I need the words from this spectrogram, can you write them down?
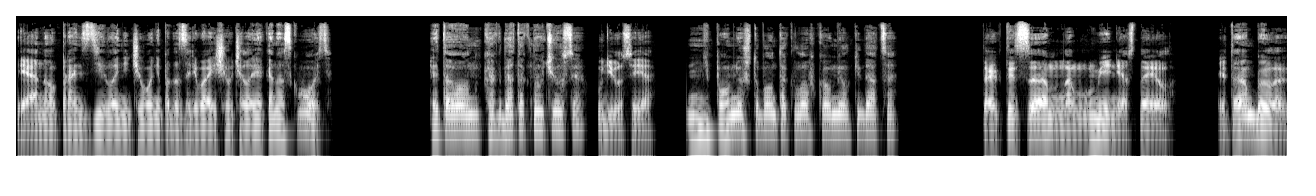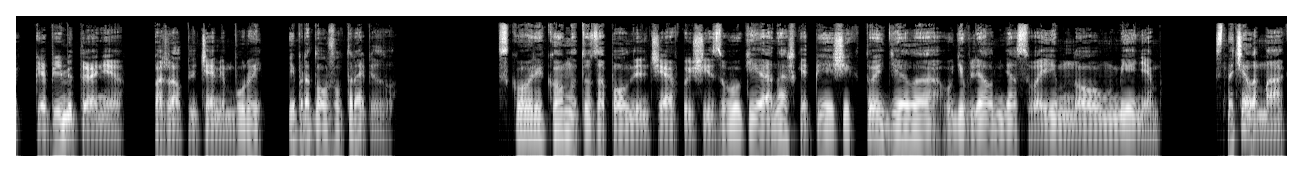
и оно пронзило ничего не подозревающего человека насквозь. «Это он когда так научился?» — удивился я. «Не помню, чтобы он так ловко умел кидаться». «Так ты сам нам умение оставил. И там было копьеметание», — пожал плечами Бурый и продолжил трапезу. Вскоре комнату заполнили чавкающие звуки, а наш копейщик то и дело удивлял меня своим новым умением. Сначала маг,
